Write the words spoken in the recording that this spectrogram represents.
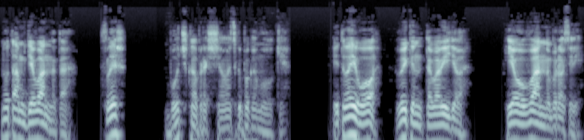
Ну там, где ванна-то. Слышь?» Бочка обращалась к богомолке. «И твоего, выкинутого видела. Его в ванну бросили.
